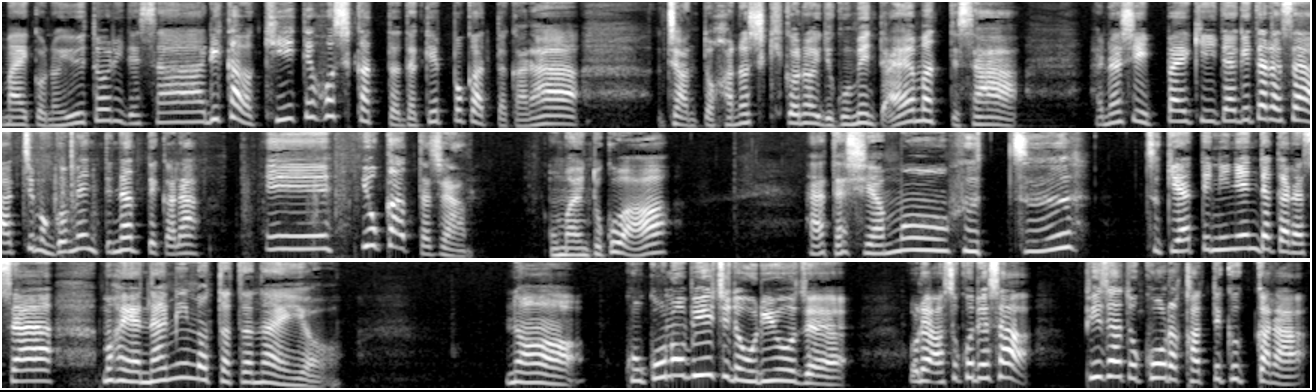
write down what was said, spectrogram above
舞子の言う通りでさ、理科は聞いて欲しかっただけっぽかったから、ちゃんと話聞かないでごめんって謝ってさ、話いっぱい聞いてあげたらさ、あっちもごめんってなってから、えー、よかったじゃん。お前んとこは？私はもう普通。付き合って2年だからさ、もはや波も立たないよ。なあ、ここのビーチで降りようぜ。俺あそこでさ、ピザとコーラ買ってくっから。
